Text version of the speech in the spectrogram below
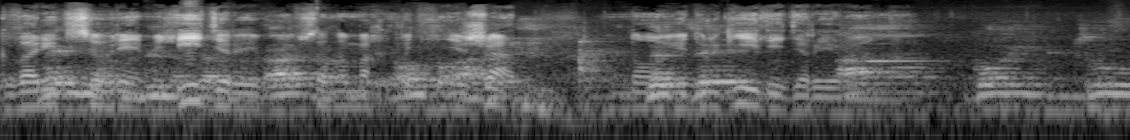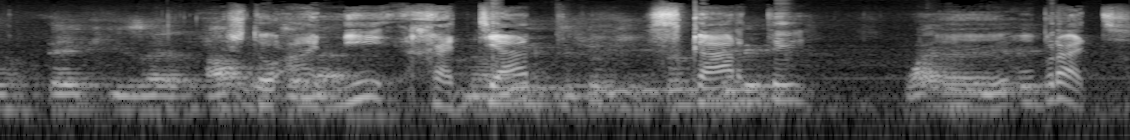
говорит все время, лидеры, в основном Ахмадинежад, но и другие лидеры Ирана, что они хотят с карты э, убрать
